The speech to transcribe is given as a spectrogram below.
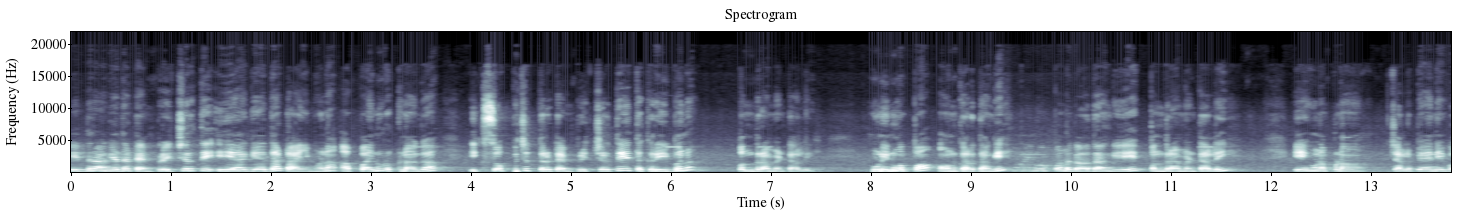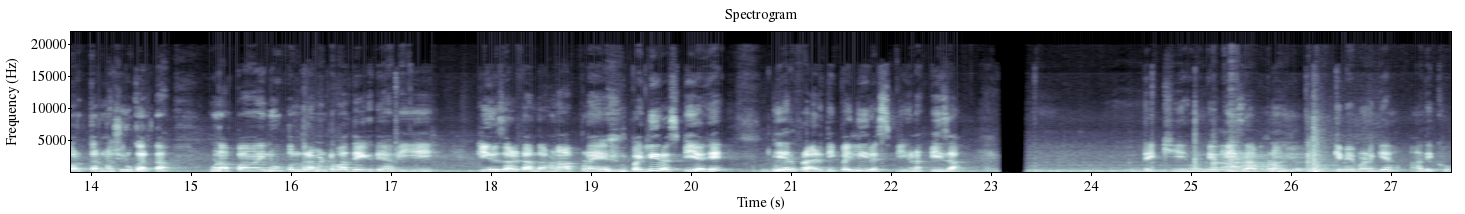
ਇੱਧਰ ਆ ਗਿਆ ਇਹਦਾ ਟੈਂਪਰੇਚਰ ਤੇ ਇਹ ਆ ਗਿਆ ਇਹਦਾ ਟਾਈਮ ਹਨਾ? ਆਪਾਂ ਇਹਨੂੰ ਰੱਖਣਾਗਾ 175 ਟੈਂਪਰੇਚਰ ਤੇ ਤਕਰੀਬਨ 15 ਮਿੰਟਾਂ ਲਈ। ਹੁਣ ਇਹਨੂੰ ਆਪਾਂ ਔਨ ਕਰ ਦਾਂਗੇ। ਹੁਣ ਇਹਨੂੰ ਆਪਾਂ ਲਗਾ ਦਾਂਗੇ 15 ਮਿੰਟਾਂ ਲਈ। ਇਹ ਹੁਣ ਆਪਣਾ ਚੱਲ ਪਿਆ, ਇਹਨੇ ਵਰਕ ਕਰਨਾ ਸ਼ੁਰੂ ਕਰਤਾ। ਹੁਣ ਆਪਾਂ ਇਹਨੂੰ 15 ਮਿੰਟ ਬਾਅਦ ਦੇਖਦੇ ਹਾਂ ਵੀ ਕੀ ਰਿਜ਼ਲਟ ਆਂਦਾ, ਹਨਾ? ਆਪਣਾ ਇਹ ਪਹਿਲੀ ਰੈਸਪੀ ਹੈ ਇਹ। 에ਅਰ ਫਰਾਇਰ ਦੀ ਪਹਿਲੀ ਰੈਸਪੀ ਹੈ ਨਾ ਪੀਜ਼ਾ ਦੇਖੀਏ ਹੁਣ ਵੀ ਪੀਜ਼ਾ ਆਪਣਾ ਕਿਵੇਂ ਬਣ ਗਿਆ। ਆ ਦੇਖੋ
